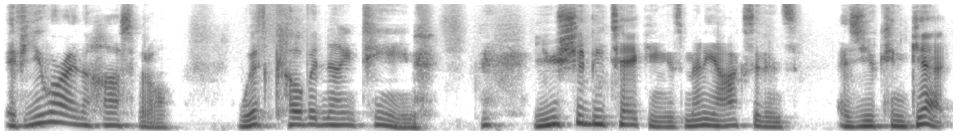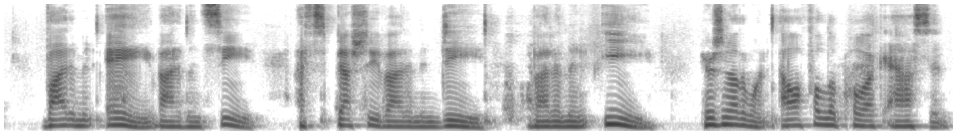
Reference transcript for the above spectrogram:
If you are in a hospital with COVID 19, you should be taking as many oxidants as you can get vitamin A, vitamin C, especially vitamin D, vitamin E. Here's another one alpha lipoic acid.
